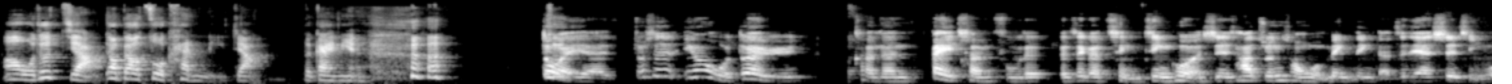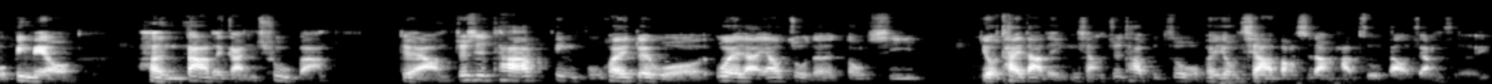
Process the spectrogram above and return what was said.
啊，我就讲要不要做看你这样的概念。对耶，就是因为我对于可能被臣服的这个情境，或者是他遵从我命令的这件事情，我并没有很大的感触吧。对啊，就是他并不会对我未来要做的东西有太大的影响，就是他不做，我会用其他方式让他做到这样子而已。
